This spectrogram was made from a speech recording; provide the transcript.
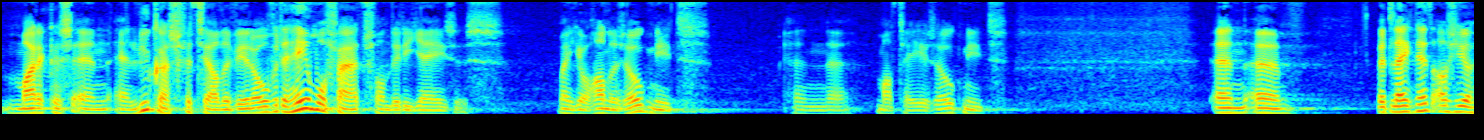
Marcus en, en Lucas vertelden weer over de hemelvaart van de Jezus. Maar Johannes ook niet. En uh, Matthäus ook niet. En uh, het lijkt net als je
